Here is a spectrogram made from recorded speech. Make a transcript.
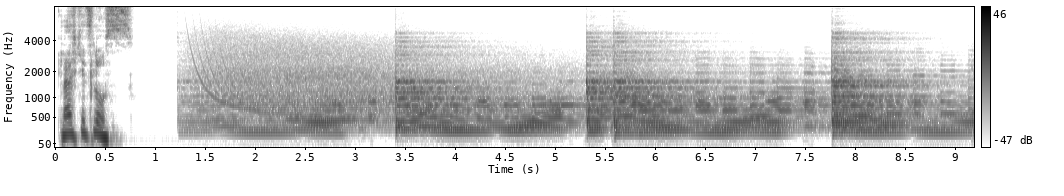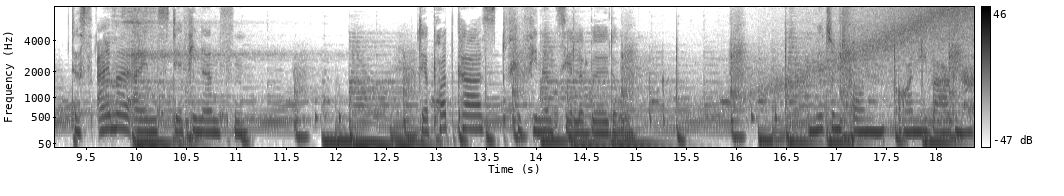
Gleich geht's los. Das Einmaleins der Finanzen der Podcast für finanzielle Bildung. Mit und von Ronny Wagner.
